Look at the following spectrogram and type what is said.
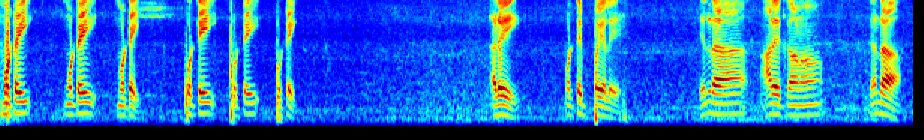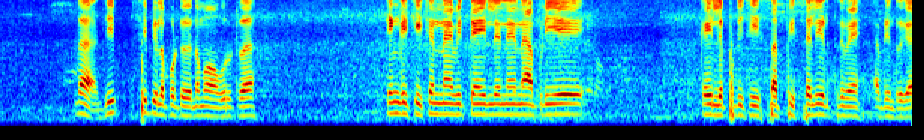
மொட்டை மொட்டை மொட்டை. பொட்டை பொட்டை பொட்டை. அடே மொட்டை பயலே. என்னடா ஆளே காணோம்? ஏண்டா என்ன ஜீப் சிபியில் போட்டு என்னமோ உருட்டுற? திங்கச்சி சென்னை விட்டேன் இல்லைன்னு அப்படியே? கையில் பிடிச்சி சப்பி சளி எடுத்துடுவேன் அப்படின்ட்டுருக்க.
